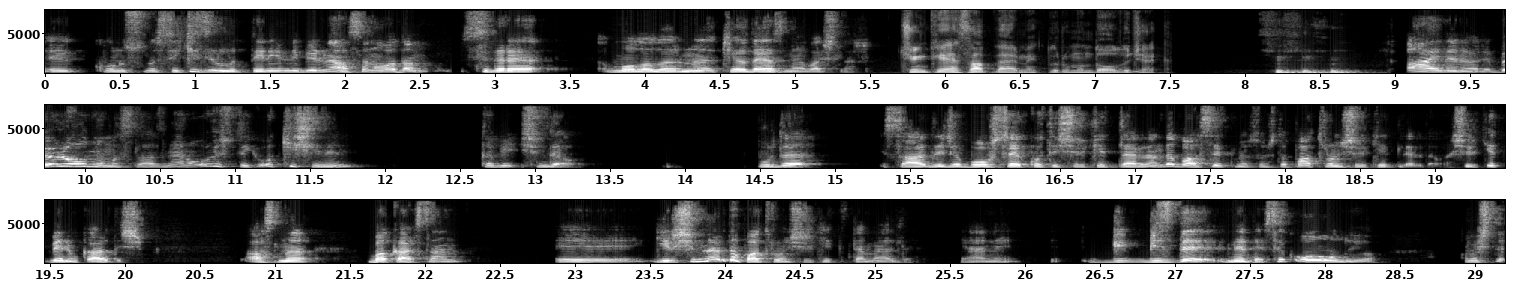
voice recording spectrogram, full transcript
e, konusunda 8 yıllık deneyimli birini alsan o adam sigara molalarını kağıda yazmaya başlar. Çünkü hesap vermek durumunda olacak. Aynen öyle. Böyle olmaması lazım. Yani o üstteki o kişinin tabii şimdi burada sadece borsaya kote şirketlerden de bahsetmiyor. Sonuçta patron şirketleri de var. Şirket benim kardeşim. Aslında bakarsan e, girişimler de patron şirketi temelde. Yani bi- bizde ne desek o oluyor. Ama işte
